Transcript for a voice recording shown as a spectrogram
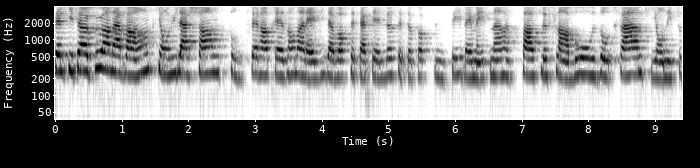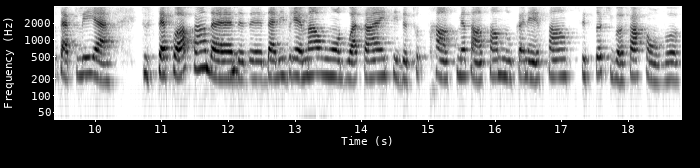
celles qui étaient un peu en avance, qui ont eu la chance pour différentes raisons dans la vie d'avoir cet appel-là, cette opportunité, ben maintenant, passe le flambeau aux autres femmes, puis on est tout appelé à to step up, hein, d'aller vraiment où on doit être et de tout transmettre ensemble nos connaissances. C'est ça qui va faire qu'on va,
